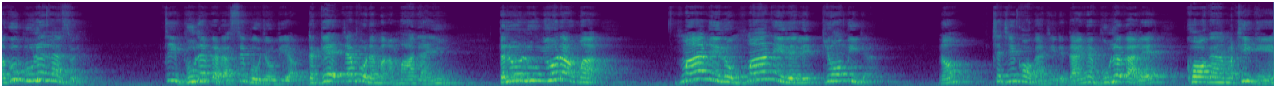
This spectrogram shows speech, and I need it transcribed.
အခုဘူးလက်လက်ဆိုရင်ဒီဘူးလက်ကတာစစ်ဗိုလ်ချုပ်တယောက်တကယ်ကြက်ဖို့ထဲမှာအမာခံကြီးတလူလူမျိုးတောင်မှမှားနေလို့မှားနေတယ်လေပြောမိတာနော်ချက်ချင်းခေါ်ကန်ထိတယ်ဒါပေမဲ့ဘူးလက်ကလည်းခေါ်ကန်မထိခင်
